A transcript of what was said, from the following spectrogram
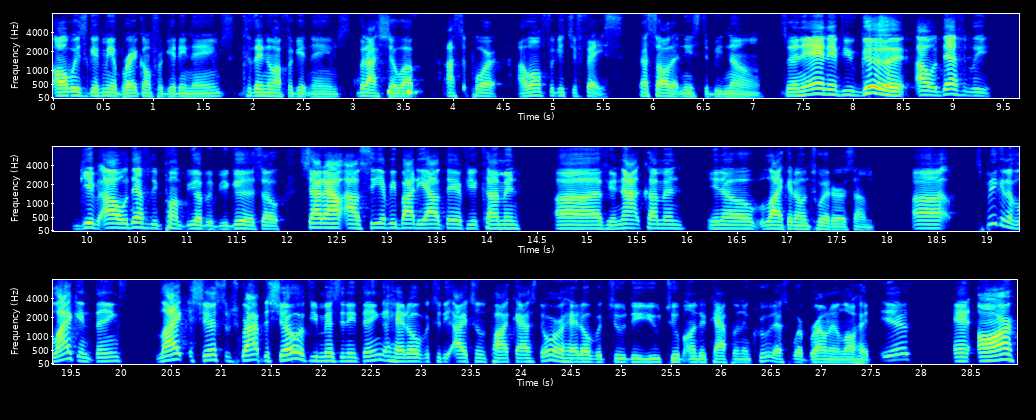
always give me a break on forgetting names because they know I forget names, but I show up, I support, I won't forget your face. That's all that needs to be known. So in the end, if you're good, I will definitely give, I will definitely pump you up if you're good. So shout out, I'll see everybody out there if you're coming. Uh, if you're not coming, you know, like it on Twitter or something. Uh, speaking of liking things, like, share, subscribe to the show. If you miss anything, head over to the iTunes podcast store or head over to the YouTube under Kaplan and Crew. That's where Brown and Lawhead is and are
